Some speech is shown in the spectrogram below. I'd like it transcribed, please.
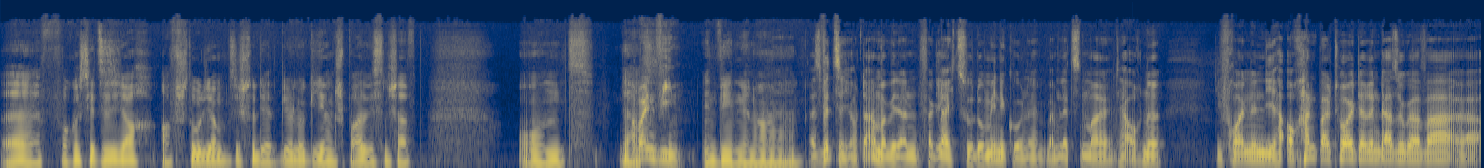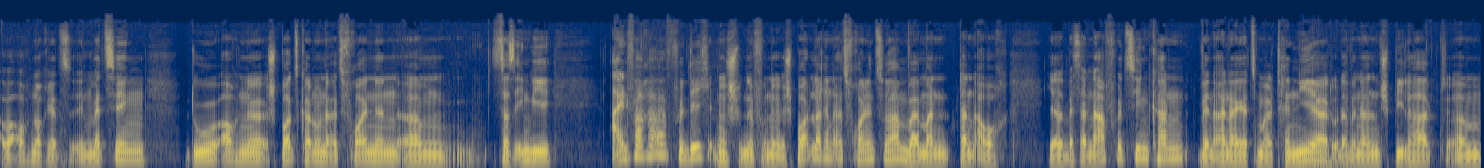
äh, fokussiert sie sich auch auf Studium. Sie studiert Biologie und Sportwissenschaft. Und ja, Aber in Wien. in Wien, genau, ja. Das ist witzig, auch da mal wieder ein Vergleich zu Domenico, ne? Beim letzten Mal hat er auch eine, die Freundin, die auch Handballtorhüterin da sogar war, äh, aber auch noch jetzt in Metzingen. Du auch eine Sportskanone als Freundin. Ähm, ist das irgendwie einfacher für dich, eine, eine, eine Sportlerin als Freundin zu haben, weil man dann auch ja besser nachvollziehen kann, wenn einer jetzt mal trainiert oder wenn er ein Spiel hat? Ähm,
